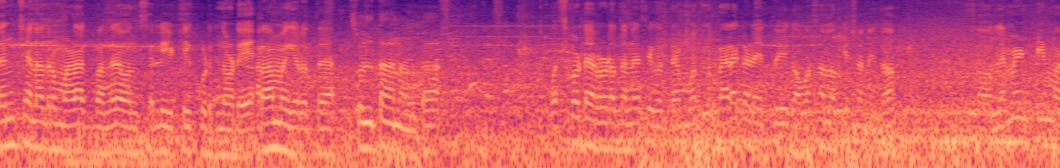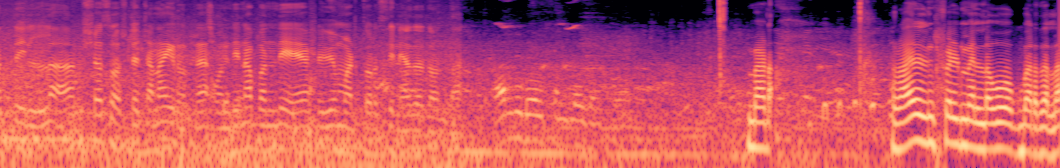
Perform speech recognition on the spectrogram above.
ಲಂಚ್ ಏನಾದರೂ ಮಾಡಕ್ಕೆ ಬಂದರೆ ಒಂದ್ಸಲಿ ಟೀ ಕುಡಿದು ನೋಡಿ ಆರಾಮಾಗಿರುತ್ತೆ. ಸುಲ್ತಾನ್ ಅಂತ. ಹೊಸಕೋಟೆ ರೋಡ್ ಹತ್ರನೇ ಸಿಗುತ್ತೆ. ಮೊದಲು ಬೇರೆ ಕಡೆ ಇತ್ತು ಈಗ ಹೊಸ ಲೊಕೇಶನ್ ಇದು. ಸೊ ಲೆಮನ್ ಟೀ ಮತ್ತು ಇಲ್ಲ ವಿಶ್ವಾಸ ಅಷ್ಟೇ, ಚೆನ್ನಾಗಿರುತ್ತೆ. ಒಂದಿನ ಬಂದು ರಿವ್ಯೂ ಮಾಡಿ ತೋರಿಸ್ತೀನಿ ಯಾವುದಾದ್ರು ಅಂತ. ಬೇಡ. ರಾಯಲ್ ಎನ್ಫೀಲ್ಡ್ ಮೇಲೆ ಲವ್ ಹೋಗ್ಬಾರ್ದಲ್ಲ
